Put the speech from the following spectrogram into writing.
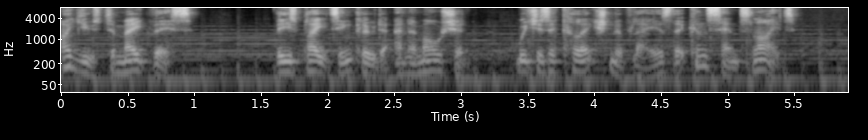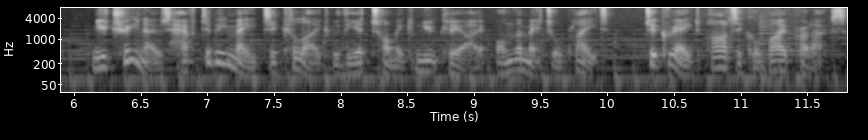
are used to make this. These plates include an emulsion, which is a collection of layers that can sense light. Neutrinos have to be made to collide with the atomic nuclei on the metal plate to create particle byproducts.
